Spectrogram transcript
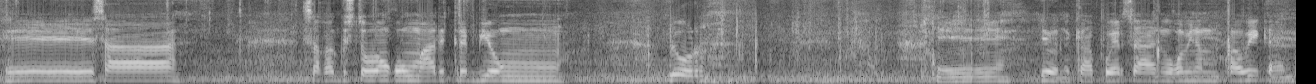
eh sa sa kagustuhan kong ma-retrieve yung lure eh yun nagkapuwersaan ho kami ng pawikan.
